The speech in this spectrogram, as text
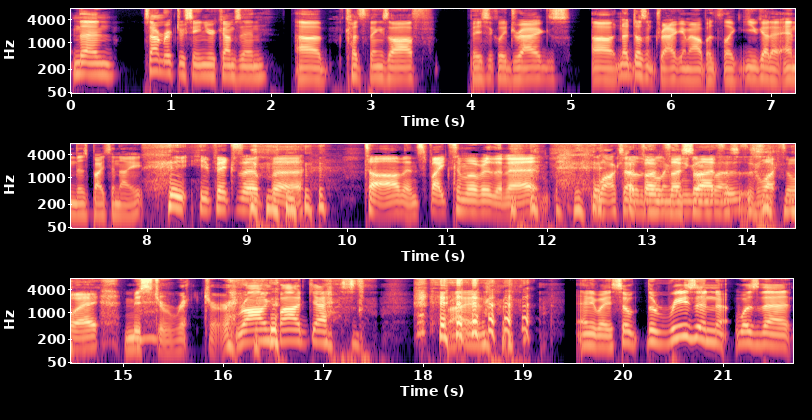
And then Tom Richter Sr. comes in, uh, cuts things off, basically drags, uh, no, doesn't drag him out, but it's like, you got to end this by tonight. he, picks up uh, Tom and spikes him over the net. Walks out of the building sunglasses, sunglasses. and walks away. Mr. Richter. Wrong podcast. Ryan. anyway, so the reason was that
